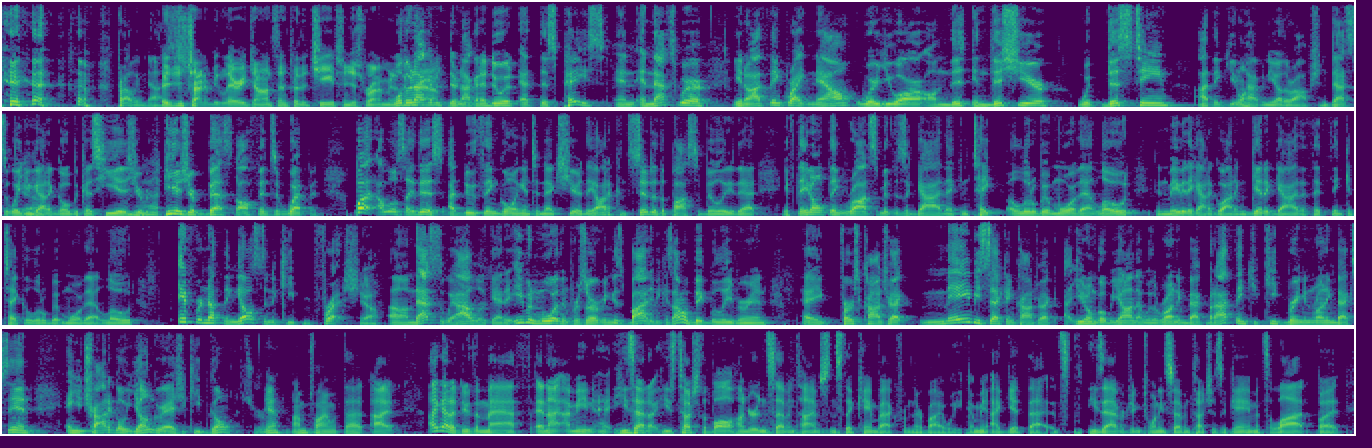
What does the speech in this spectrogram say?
Probably not. Is he just trying to be Larry Johnson for the Chiefs and just run them into Well, the they're not gonna, they're not going to do it at this pace, and and that's where you know I think right now where you are on this in this year with this team, I think you don't have any other option. That's the way you got to go because he is your he is your best offensive weapon. But I will say this: I do think going into next year, they ought to consider the possibility that if they don't think Rod Smith is a guy that can take a little bit more of that load, then maybe they got to go out and get a guy that they think can take a little bit more of that load. If for nothing else, than to keep him fresh. Yeah. Um, that's the way I look at it, even more than preserving his body, because I'm a big believer in, hey, first contract, maybe second contract. You don't go beyond that with a running back, but I think you keep bringing running backs in and you try to go younger as you keep going. Sure. Yeah, I'm fine with that. I I got to do the math, and I, I mean he's had a, he's touched the ball 107 times since they came back from their bye week. I mean I get that it's he's averaging 27 touches a game. It's a lot, but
